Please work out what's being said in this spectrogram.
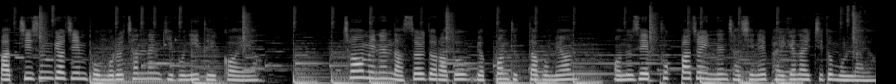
마치 숨겨진 보물을 찾는 기분이 들 거예요. 처음에는 낯설더라도 몇 번 듣다 보면 어느새 푹 빠져있는 자신을 발견할지도 몰라요.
